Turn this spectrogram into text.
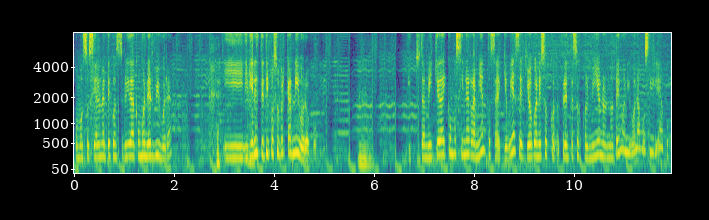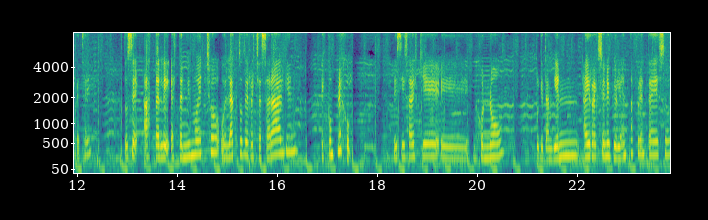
como socialmente construida como una herbívora. Y, y viene este tipo súper carnívoro, po. Mm. y tú también quedas ahí como sin herramientas. O sea, ¿qué voy a hacer yo con esos frente a esos colmillos? No, no tengo ninguna posibilidad, pues, ¿cachai? Entonces, hasta el, hasta el mismo hecho o el acto de rechazar a alguien es complejo. Decir, ¿sabes qué? Eh, mejor no. Porque también hay reacciones violentas frente a eso.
